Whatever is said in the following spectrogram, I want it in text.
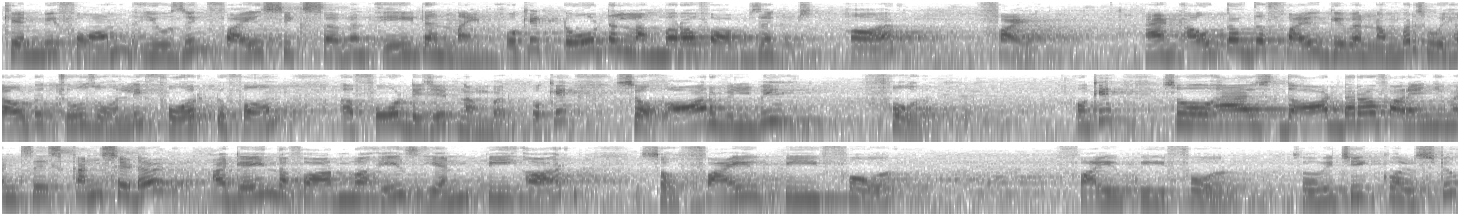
can be formed using 5 6 7 8 and 9 okay total number of objects are 5 and out of the 5 given numbers we have to choose only 4 to form a 4 digit number. Okay so r will be 4 okay? So as the order of arrangements is considered again the formula is npr so 5p4 5p4 so which equals to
